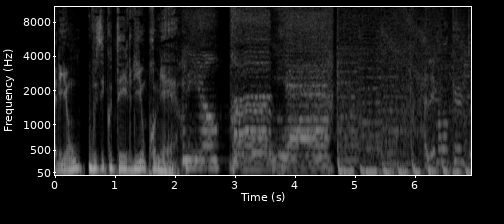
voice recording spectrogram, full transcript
À Lyon, vous écoutez Lyon Première. Les moments cultes.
